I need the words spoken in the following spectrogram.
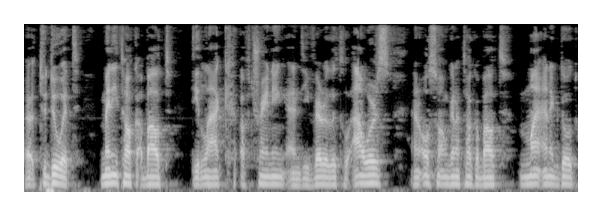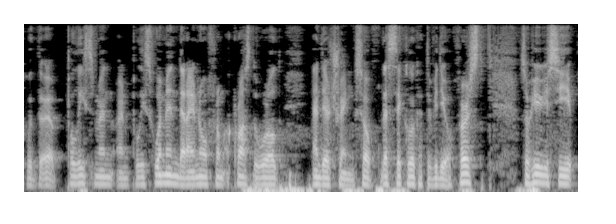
uh, to do it. Many talk about the lack of training and the very little hours. And also I'm going to talk about my anecdote with the policemen and police women that I know from across the world and their training. So let's take a look at the video first. So here you see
